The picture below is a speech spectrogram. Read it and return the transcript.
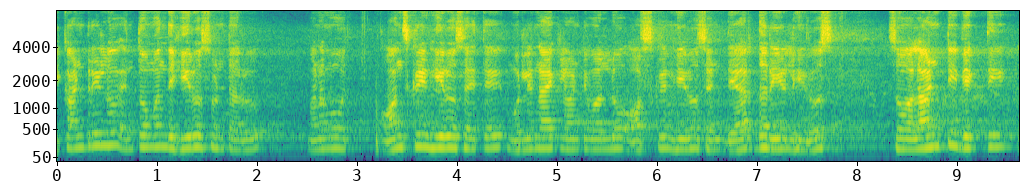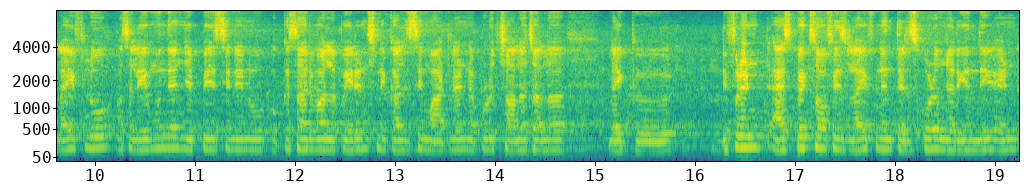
ఈ కంట్రీలో ఎంతోమంది హీరోస్ ఉంటారు. మనము ఆన్ స్క్రీన్ హీరోస్ అయితే మురళీ నాయక్ లాంటి వాళ్ళు off screen heroes and they are the real heroes so అలాంటి వ్యక్తి లైఫ్లో అసలు ఏముంది అని చెప్పేసి నేను ఒక్కసారి వాళ్ళ పేరెంట్స్ని కలిసి మాట్లాడినప్పుడు చాలా చాలా like different aspects of his life నేను తెలుసుకోవడం జరిగింది. అండ్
